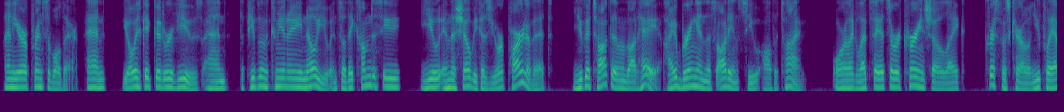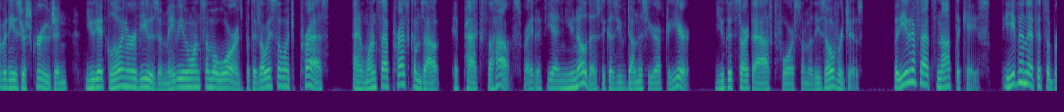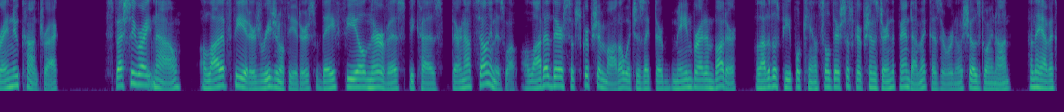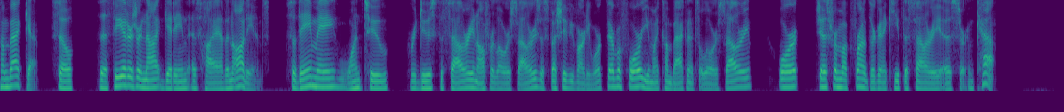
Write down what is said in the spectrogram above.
and you're a principal there and you always get good reviews and the people in the community know you and so they come to see you in the show because you're part of it, you could talk to them about, "Hey, I bring in this audience to you all the time." Or like let's say it's a recurring show like Christmas Carol and you play Ebenezer Scrooge and you get glowing reviews and maybe even won some awards, but there's always so much press. And once that press comes out, it packs the house, right? If you, and you know this because you've done this year after year, you could start to ask for some of these overages. But even if that's not the case, even if it's a brand new contract, especially right now, a lot of theaters, regional theaters, they feel nervous because they're not selling as well. A lot of their subscription model, which is like their main bread and butter, a lot of those people canceled their subscriptions during the pandemic because there were no shows going on and they haven't come back yet. So the theaters are not getting as high of an audience. So they may want to reduce the salary and offer lower salaries, especially if you've already worked there before. You might come back and it's a lower salary. Or just from upfront, they're going to keep the salary at a certain cap.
